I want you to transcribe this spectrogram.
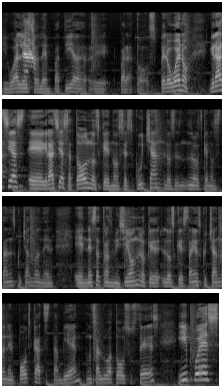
igual eso, la empatía eh, para todos. Pero bueno, Gracias, eh, gracias a todos los que nos escuchan, los, que nos están escuchando en el en esta transmisión, lo que, los que están escuchando en el podcast también. Un saludo a todos ustedes. Y pues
